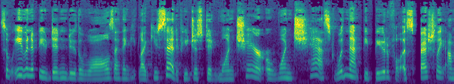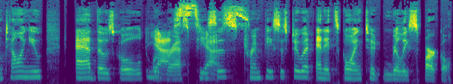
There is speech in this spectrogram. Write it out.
So even if you didn't do the walls, I think, like you said, if you just did one chair or one chest, wouldn't that be beautiful? Especially, I'm telling you, add those gold or yes, brass pieces, yes. trim pieces to it, and it's going to really sparkle.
